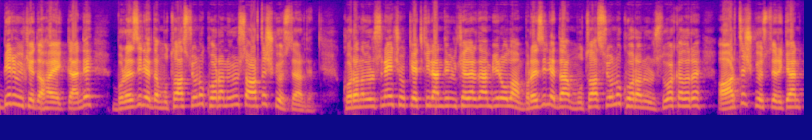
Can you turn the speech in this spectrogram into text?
bir ülke daha eklendi. Brezilya'da mutasyonlu koronavirüs artış gösterdi. Koronavirüsün en çok etkilendiği ülkelerden biri olan Brezilya'da mutasyonlu koronavirüs vakaları artış gösterirken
